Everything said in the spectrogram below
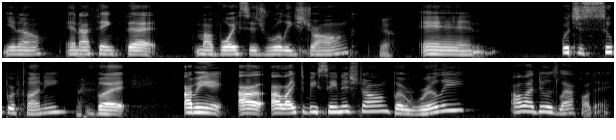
you know? And i think that my voice is really strong Yeah. and which is super funny but i mean i i like to be seen as strong but really all i do is laugh all day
